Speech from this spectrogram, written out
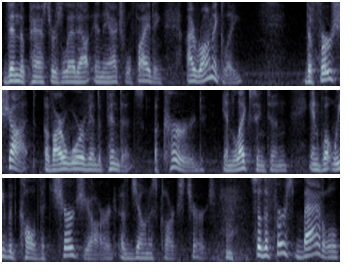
Then the pastors led out in the actual fighting. Ironically, the first shot of our War of Independence occurred in Lexington in what we would call the churchyard of Jonas Clark's church. So the first battle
